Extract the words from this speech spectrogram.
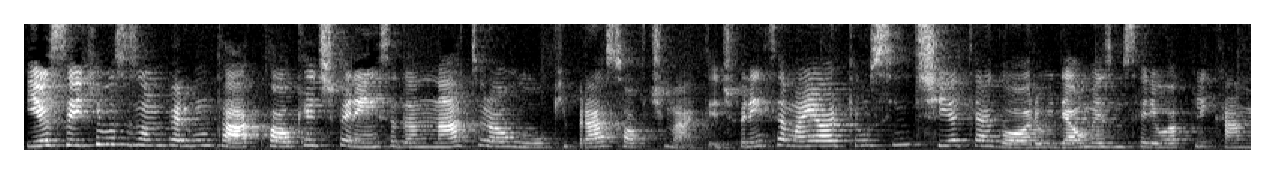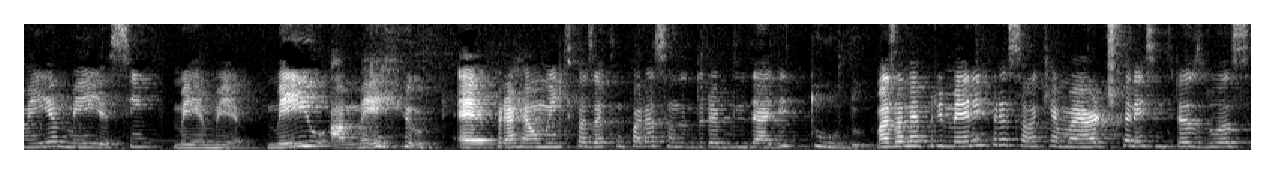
E eu sei que vocês vão me perguntar qual que é a diferença da Natural Look para Soft Matte. A diferença maior que eu senti até agora, o ideal mesmo seria eu aplicar meia meia, assim, meia meia, meio a meio, é para realmente fazer a comparação da durabilidade e tudo. Mas a minha primeira impressão é que a maior diferença entre as duas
